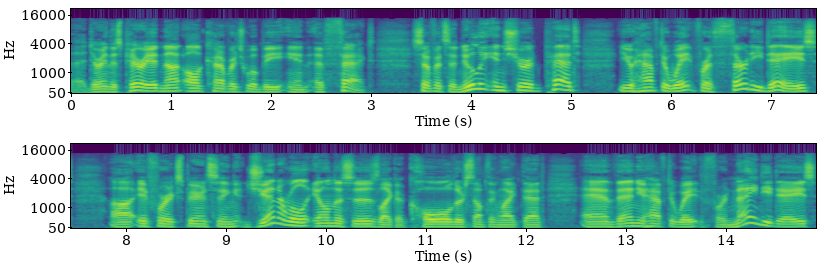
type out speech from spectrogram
Uh, during this period, not all coverage will be in effect. So, if it's a newly insured pet, you have to wait for 30 days uh, if we're experiencing general illnesses like a cold or something like that. And then you have to wait for 90 days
